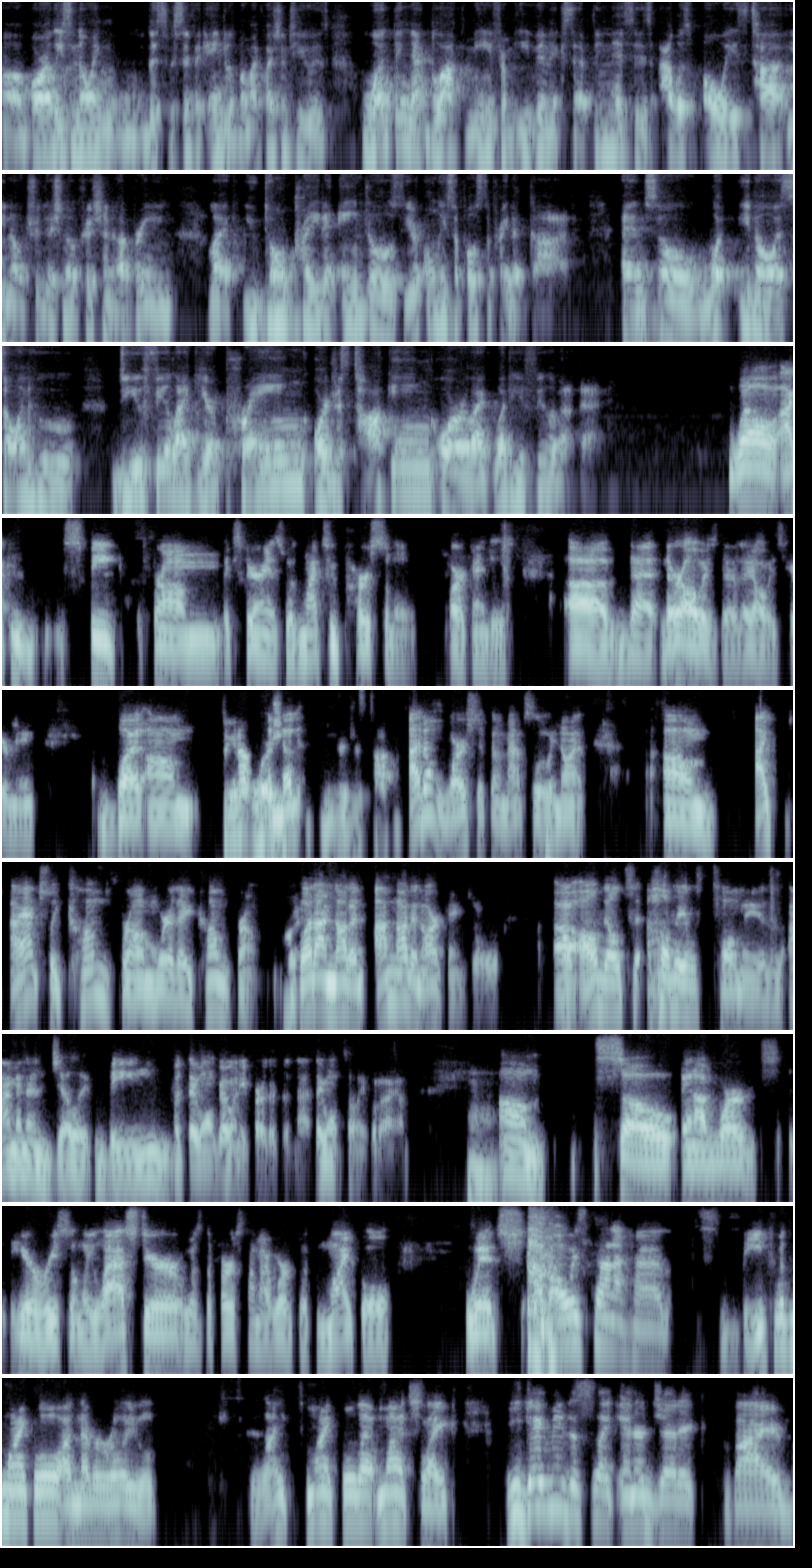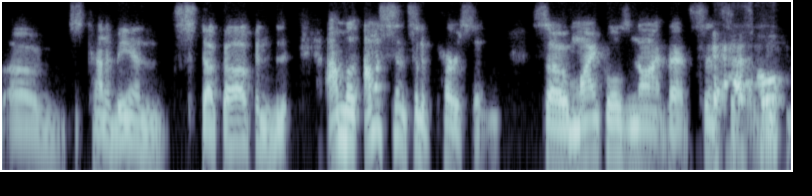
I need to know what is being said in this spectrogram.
um, or at least knowing the specific angels. But my question to you is one thing that blocked me from even accepting this is I was always taught, you know, traditional Christian upbringing, like you don't pray to angels, you're only supposed to pray to God. And so, what, you know, as someone who do you feel like you're praying or just talking or like what do you feel about that? Well, I can speak from experience with my two personal archangels. Uh, that they're always there. They always hear me. But um, so you're not worshiping; another, you're just talking. I don't worship them. Absolutely not. Um, I I actually come from where they come from, Right. but I'm not an I'm not an archangel. Uh, Oh. all they'll t- all they'll tell me is I'm an angelic being, but they won't go any further than that. They won't tell me what I am. Hmm. Um, so, and I've worked here recently. Last year was the first time I worked with Michael, which I've always kind of had beef with Michael. I never really liked Michael that much. Like, he gave me this like energetic vibe of just kind of being stuck up, and I'm a I'm a sensitive person. So Michael's not that sensitive. asshole?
